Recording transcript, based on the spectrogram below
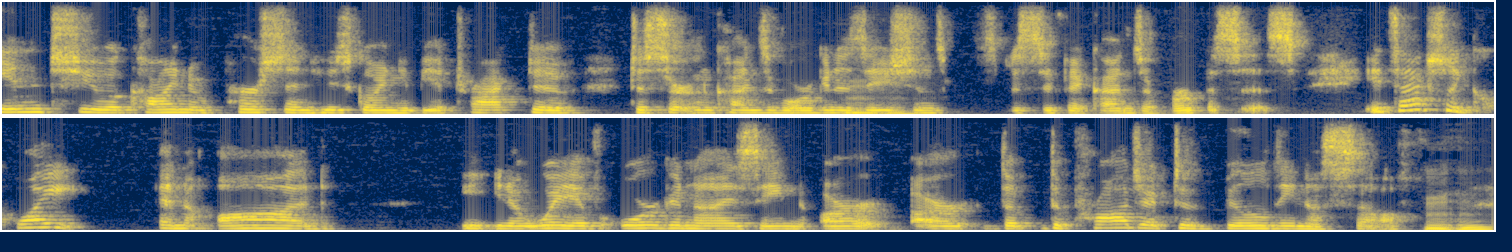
into a kind of person who's going to be attractive to certain kinds of organizations mm-hmm. specific kinds of purposes. It's actually quite an odd you know way of organizing our our the, the project of building a self mm-hmm.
